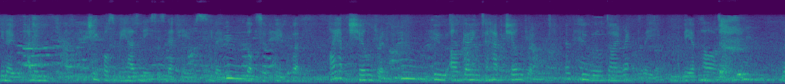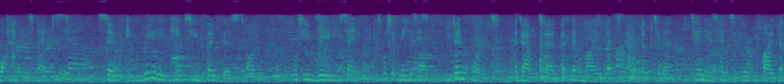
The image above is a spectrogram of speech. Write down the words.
You know, I mean, she possibly has nieces, nephews, you know, mm. lots of people, but I have children mm. who are going to have children who will directly be a part of mm. what happens next. Yeah. So it really keeps you focused on what are you really saying because what it means is you don't want a downturn but never mind let's kind of look to the 10 years hence it'll all be fine. But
